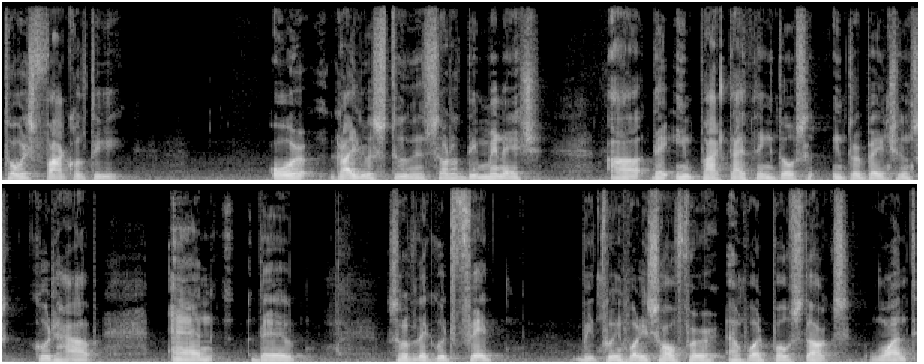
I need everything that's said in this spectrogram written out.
towards faculty or graduate students, sort of diminish uh, the impact I think those interventions could have and the sort of the good fit between what is offered and what postdocs want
